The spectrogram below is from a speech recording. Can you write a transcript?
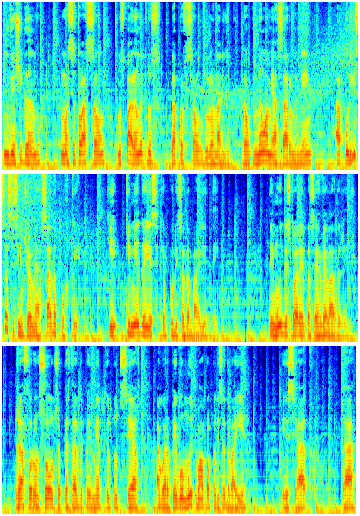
investigando uma situação nos parâmetros da profissão do jornalismo. Então, não ameaçaram ninguém. A polícia se sentiu ameaçada por quê? Que, que medo é esse que a polícia da Bahia tem? Tem muita história aí para ser revelada, gente. Já foram soltos, já prestaram depoimento, deu tudo certo. Agora, pegou muito mal para a polícia da Bahia esse ato, tá?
